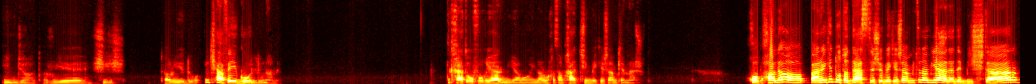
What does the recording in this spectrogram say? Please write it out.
اینجا تا روی 6 تا روی دو. این کفه گلدونمه. خط افقی رو میگم و اینا رو می‌خواستم خط بکشم که نشد. خب حالا برای اینکه دوتا دستشو بکشم می‌تونم یه عدد بیشتر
